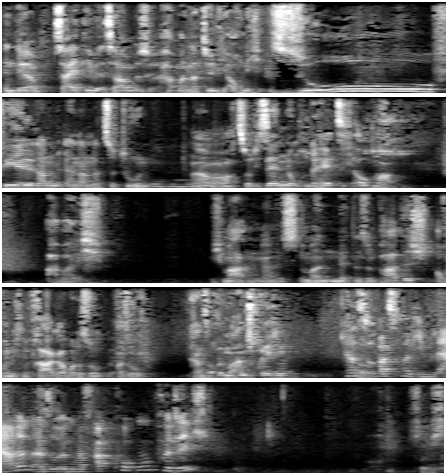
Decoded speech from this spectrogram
in der Zeit, die wir jetzt haben, hat man natürlich auch nicht so viel dann miteinander zu tun. Ja, man macht so die Sendung, unterhält sich auch mal. Aber ich, ich mag ihn, ne? Ist immer nett und sympathisch, auch wenn ich eine Frage habe oder so. Also kann es auch immer ansprechen. Kannst du was von ihm lernen? Also irgendwas abgucken für dich? Soll ich,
